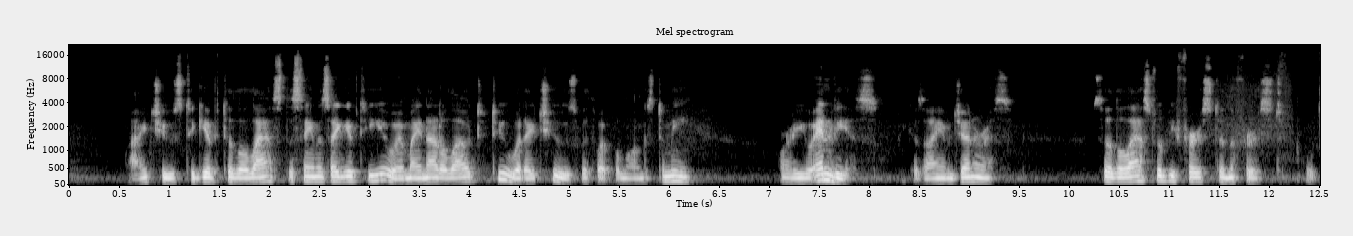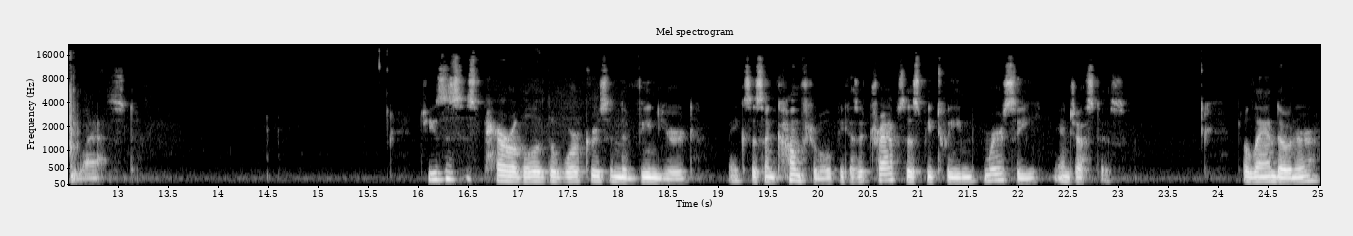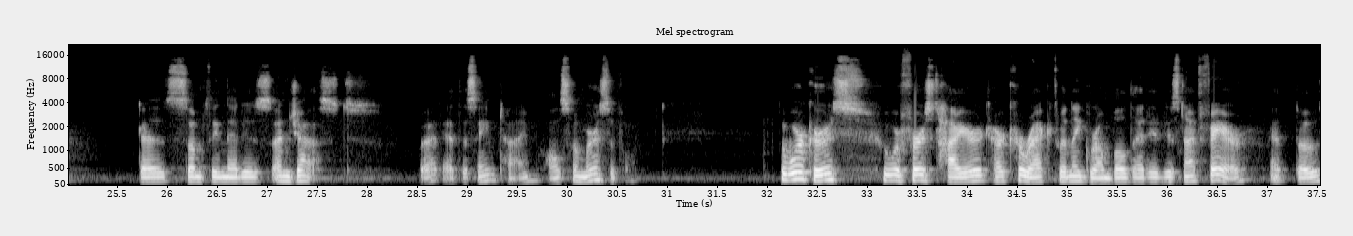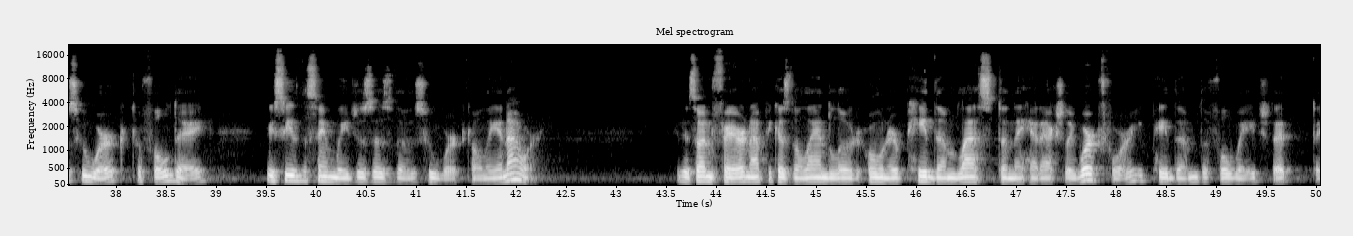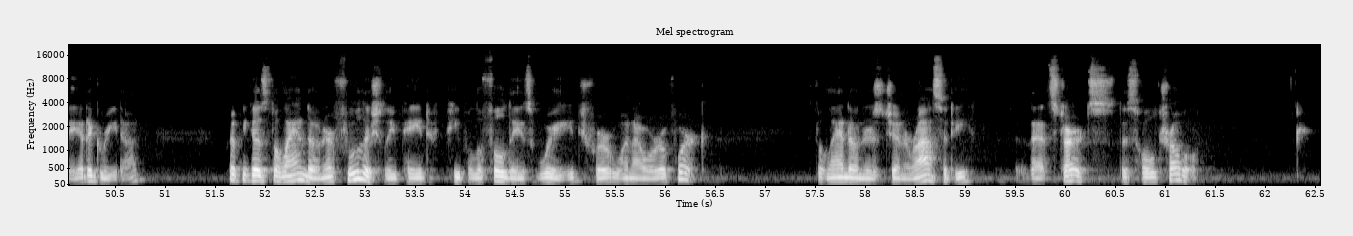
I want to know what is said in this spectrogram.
I choose to give to the last the same as I give to you. Am I not allowed to do what I choose with what belongs to me? Or are you envious because I am generous? So the last will be first, and the first will be last. Jesus' parable of the workers in the vineyard makes us uncomfortable because it traps us between mercy and justice. The landowner does something that is unjust, but at the same time also merciful. The workers who were first hired are correct when they grumble that it is not fair that those who worked a full day receive the same wages as those who worked only an hour. It is unfair not because the landowner paid them less than they had actually worked for, he paid them the full wage that they had agreed on, but because the landowner foolishly paid people a full day's wage for one hour of work the landowner's generosity that starts this whole trouble.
